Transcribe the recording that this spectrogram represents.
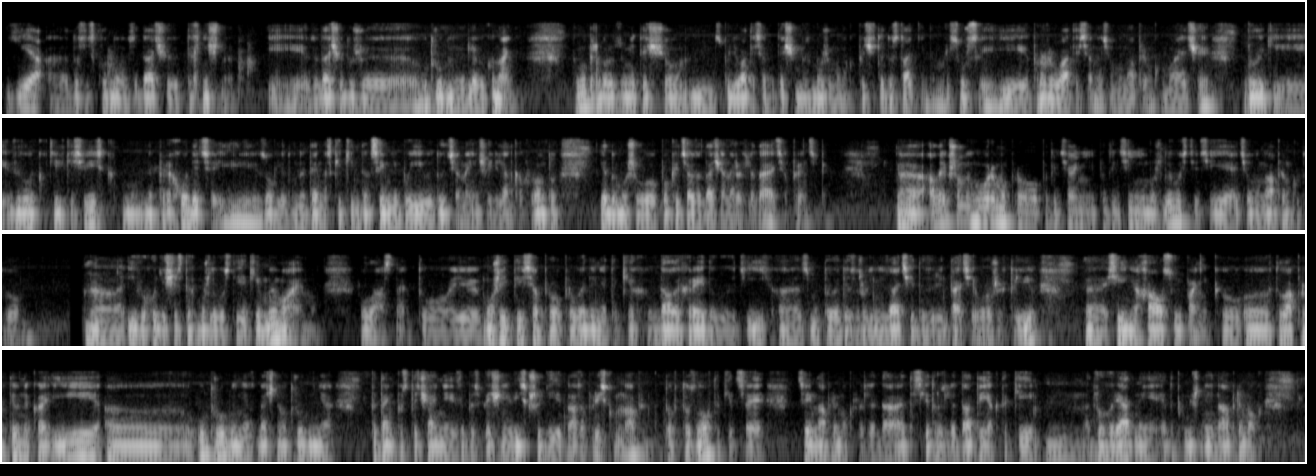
є досить складною задачею технічною і задачею дуже утрудненою для виконання. Тому треба розуміти, що сподіватися на те, що ми зможемо накопичити достатні там ресурси і прориватися на цьому напрямку, маючи великі, велику кількість військ, ну, не переходиться. І з огляду на те, наскільки інтенсивні бої ведуться на інших ділянках фронту, я думаю, що поки ця задача не розглядається, в принципі. Е, Але якщо ми говоримо про потенційні потенційні можливості цієї цього напрямку, то е, і виходячи з тих можливостей, які ми маємо, власне, то може йтися про проведення таких вдалих рейдових дій е, з метою дезорганізації, дезорієнтації ворожих тилів, е, сіяння хаосу і паніки е, в тилах противника і утруднення, значне утруднення питань постачання і забезпечення військ, що діють на запорізькому напрямку. Тобто, знов таки цей, цей напрямок розглядає слід розглядати як такий другорядний допоміжний напрямок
